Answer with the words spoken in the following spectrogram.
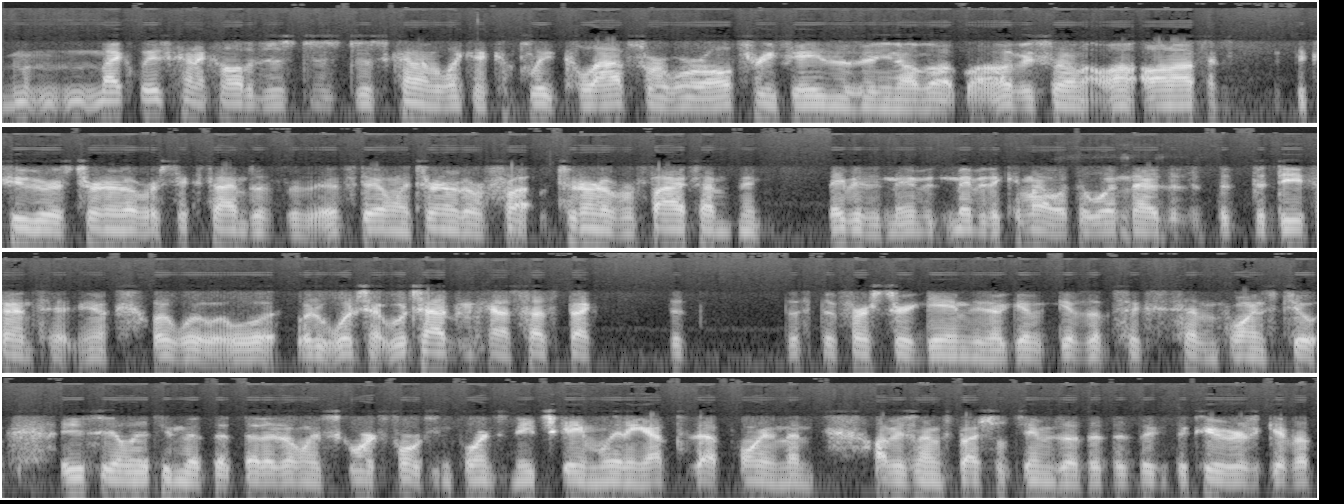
Mike Leach kind of called it just just just kind of like a complete collapse where, where all three phases, and you know, obviously on, on offense, the Cougars turn it over six times. If, if they only turn it over turn it over five times, maybe maybe maybe they come out with the win there. The, the, the defense, you know, which which had been kind of suspect the, the first three games, you know, give, gives up 67 points to a UCLA team that, that, that had only scored 14 points in each game leading up to that point. And then obviously on special teams, uh, the, the, the, Cougars give up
